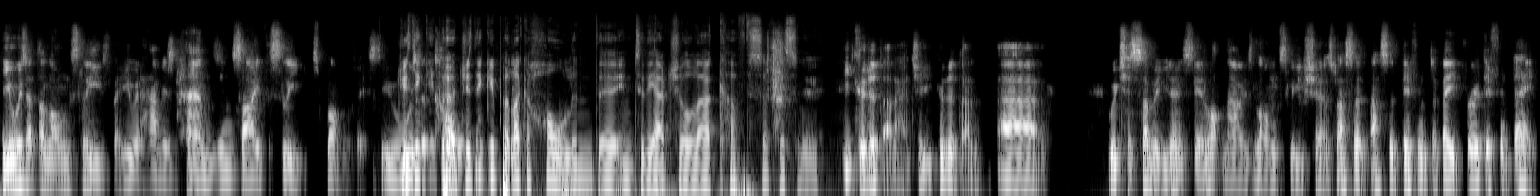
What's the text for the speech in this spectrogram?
He always had the long sleeves but he would have his hands inside the sleeves Blomqvist he Do you think he put? Do you think he put like a hole in the into the actual uh, cuffs of the sleeve? he could have done actually he could have done uh, which is something you don't see a lot now is long sleeve shirts that's a that's a different debate for a different day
